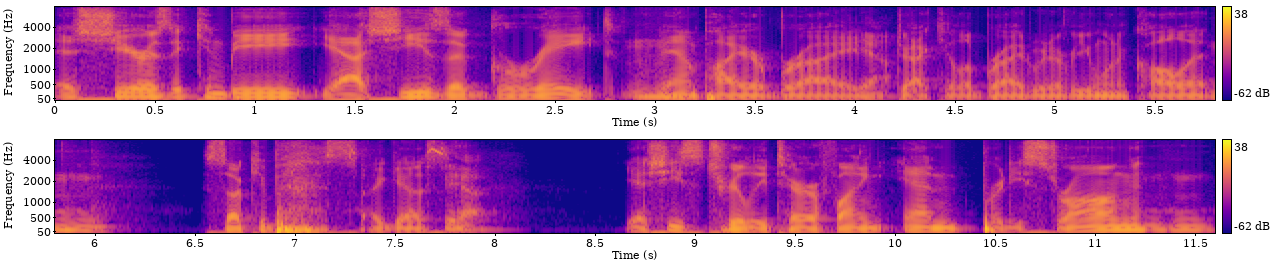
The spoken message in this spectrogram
as sheer as it can be, yeah, she's a great vampire bride, Yeah. Dracula bride, whatever you want to call it. Succubus, I guess. Yeah. Yeah, she's truly terrifying and pretty strong.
